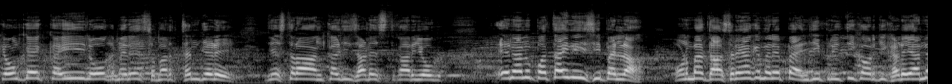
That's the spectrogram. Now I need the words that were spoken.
ਕਿਉਂਕਿ ਕਈ ਲੋਕ ਮੇਰੇ ਸਮਰਥਨ ਜਿਹੜੇ, ਜਿਸ ਤਰ੍ਹਾਂ ਅੰਕਲ ਜੀ ਸਾਡੇ ਸਤਿਕਾਰਯੋਗ, ਇਹਨਾਂ ਨੂੰ ਪਤਾ ਹੀ ਨਹੀਂ ਸੀ ਪਹਿਲਾਂ। ਹੁਣ ਮੈਂ ਦੱਸ ਰਿਹਾ ਕਿ ਮੇਰੇ ਭੈਣ ਜੀ ਪ੍ਰੀਤੀ ਕੌਰ ਜੀ ਖੜੇ ਹਨ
